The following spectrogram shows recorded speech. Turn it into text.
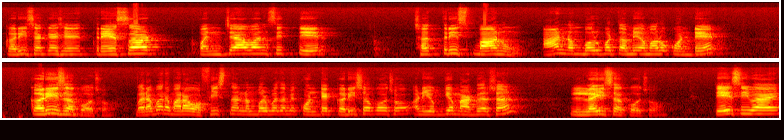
કરી શકે છે. ત્રેસઠ, પંચાવન, સિત્તેર, છત્રીસ, બાણું આ નંબર ઉપર તમે અમારો કોન્ટેક કરી શકો છો. બરાબર? અમારા ઓફિસના નંબર પર તમે કોન્ટેક કરી શકો છો અને યોગ્ય માર્ગદર્શન લઈ શકો છો. તે સિવાય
